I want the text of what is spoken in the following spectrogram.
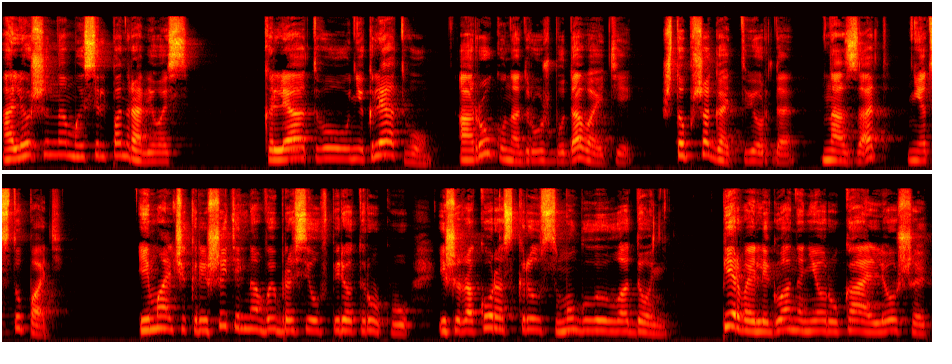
Алешина мысль понравилась. Клятву не клятву, а руку на дружбу давайте, чтоб шагать твердо, назад не отступать. И мальчик решительно выбросил вперед руку и широко раскрыл смуглую ладонь. Первая легла на нее рука Алеши,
